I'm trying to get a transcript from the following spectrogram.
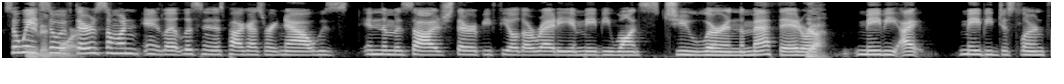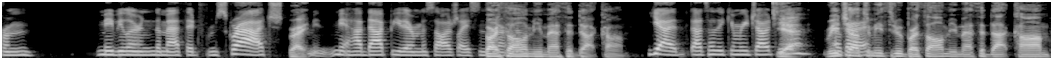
So wait, so more. if there's someone in, like, listening to this podcast right now who's in the massage therapy field already and maybe wants to learn the method, or Yeah. maybe I maybe just learn from maybe learn the method from scratch. Right. Have that be their massage license. BartholomewMethod.com. Yeah, that's how they can reach out to Yeah. you. Reach out to me through bartholomewmethod.com.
